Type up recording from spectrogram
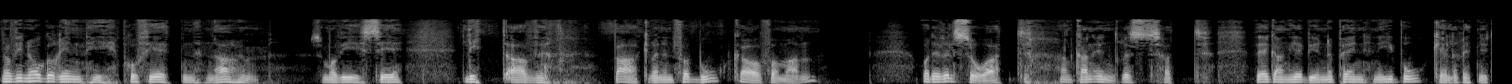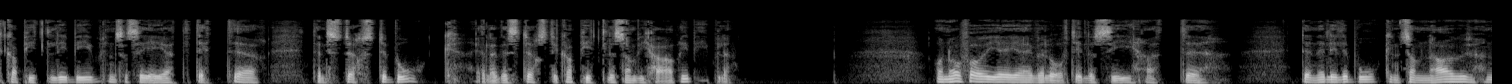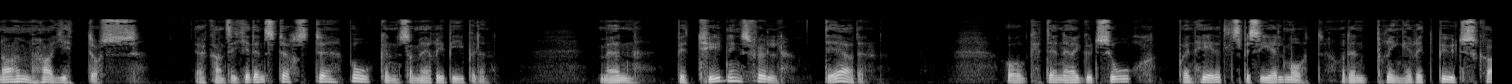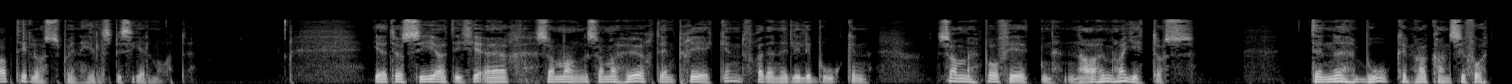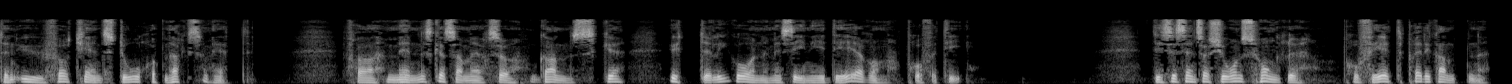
Når vi nå går inn i profeten Nahum, så må vi se litt av bakgrunnen for boka og for mannen. Og det er vel så at han kan undres at hver gang jeg begynner på en ny bok eller et nytt kapittel i Bibelen, så sier jeg at dette er den største bok, eller det største kapittelet som vi har i Bibelen. Og nå får jeg vel lov til å si at uh, denne lille boken som Nahum har gitt oss, er kanskje ikke den største boken som er i Bibelen, men betydningsfull, det er den. Og den er Guds ord på en helt spesiell måte, og den bringer et budskap til oss på en helt spesiell måte. Jeg tør si at det ikke er så mange som har hørt en preken fra denne lille boken som profeten Nahum har gitt oss denne boken har kanskje fått en ufortjent stor oppmerksomhet fra mennesker som er så ganske ytterliggående med sine ideer om profeti. Disse sensasjonshungre profetpredikantene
